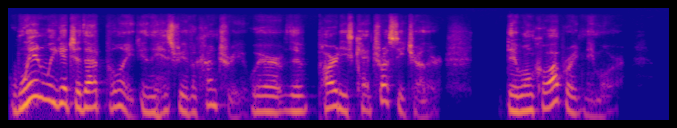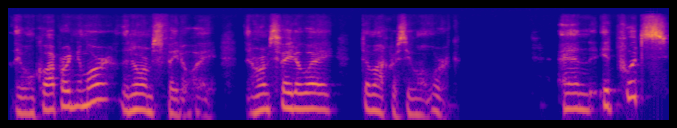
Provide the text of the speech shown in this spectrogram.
when we get to that point in the history of a country where the parties can't trust each other, they won't cooperate anymore. They won't cooperate anymore, the norms fade away. The norms fade away, democracy won't work and it puts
